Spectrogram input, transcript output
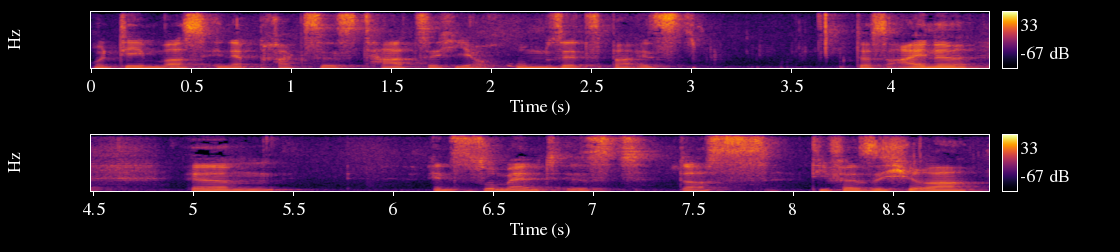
und dem, was in der Praxis tatsächlich auch umsetzbar ist. Das eine ähm, Instrument ist, dass die Versicherer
